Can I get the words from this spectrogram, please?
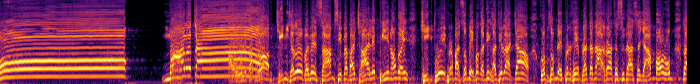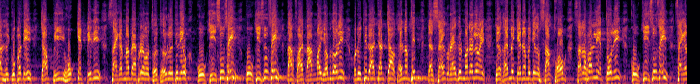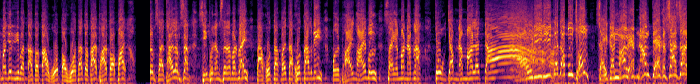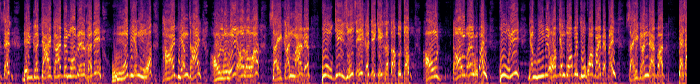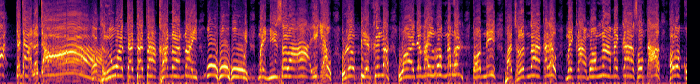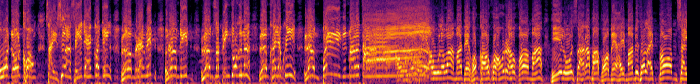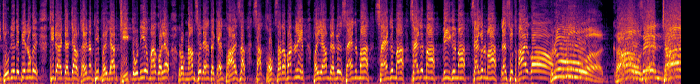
ออกมา แล้วจ้าเอาละครับรอบชิงชนะเลิศประเภท 30ประภาชายเล็กพี่น้องเอ๋ยชิงถ้วยพระบาทสมเด็จพระกนิษฐาธิราชเจ้ากรมสมเด็จพระเทพรัตนราชสุดาสยามบรมราชกุมปติจำปี67ปีนี้ใส่กันมาแบบเริ่มเถิดเถิงเลยทีเดียวกูขี่สู้สีกูขี่สู้สีต่างฝ่ายต่างไม่ยอมตัวนี้มาดูที่ดาจันเจ้าไทยน้ำทิพย์จะแสงแรงขึ้นมาได้หรือไม่เจอใครไม่เจอนะไม่เจอกับสักทองสารพัดเหลี่ยมตัวนี้กูขี่สู้สีใส่กันมาจนที่ว่าตาต่อตาหัวต่อหัวตาต่อตาผาต่อผาย เริ่มสายถ่ายเริ่มสั่งเสียงพลังสนับสนุนไว้ต่างคนต่างไปต่างคนต่างดี เปิดผายหงายมือ ใส่กันมาหนักๆโจงจำนำมาแล้วจ้าเอาดีๆก็ท่านผู้ชม ใส่กันมาแบบน้ำแตกกระซาซาเส้นเด่นกระจายกลายเป็นหมอกเลยนะคันนี้หัวเพียงหัวถ่ายเพียงถ่าย เอาละเว้ยเอาละวะใส่กันมาแบบคู่ขี้สูสีกันจริงๆก็ท่านผู้ชม เอาเอาไปเอาไปคู่นี้ยังดูไม่ออกยังบอกไม่ถูกว่าไปแบบไหนใส่กันแบบว่าจ้าจ้าจ้าจ้าแล้วจ้าก็ถือว่าจะจะจะขนาดไหน โอ้โหไม่มีสลาอีกแล้ว เริ่มเบียดขึ้นมา ว่ายังไงร่องน้ำเงิน ตอนนี้เผชิญหน้ากันแล้ว ไม่กล้ามองหน้าไม่กล้าสมตา เพราะว่ากลัวโดนของใส่เสื้อสีแดงก็จริง เริ่มแรงฤทธิ์เริ่มดีดเริ่มสปริงตัวขึ้นมา เริ่มขยับขี้เริ่มปี้ขึ้นมาแล้วจ้า มาแต่ของเขาของเราก็มาฮีโร่สารภาพ่อแม่ให้มาไม่เท่าไหร่ป้อมใส่ชูนี้ในพี่น้องเลยที่ได้จันเจ้าไทยน้ำทิพย์พยายามฉีกตัวนี้ออกมาก่อนแล้วรองน้ำเสื้อแดงตะแข็งผายสับสักทองสารพัดเรียบพยายามแบบเลือแสงขึ้นมา แสงขึ้นมา แสงขึ้นมา บีขึ้นมา แสงขึ้นมา และสุดท้ายก็รวดเข้าเส้นชัย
